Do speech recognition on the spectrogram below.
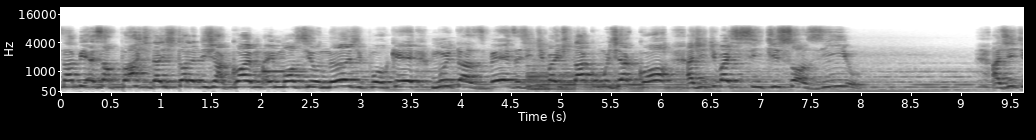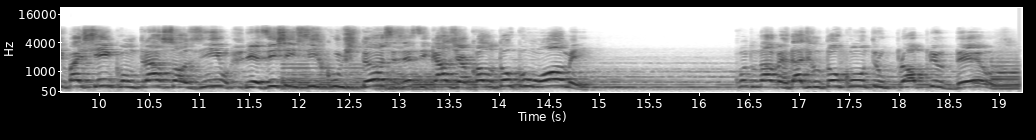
Sabe, essa parte da história de Jacó é emocionante porque muitas vezes a gente vai estar como Jacó, a gente vai se sentir sozinho, a gente vai se encontrar sozinho e existem circunstâncias. Nesse caso, Jacó lutou com um homem, quando na verdade lutou contra o próprio Deus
